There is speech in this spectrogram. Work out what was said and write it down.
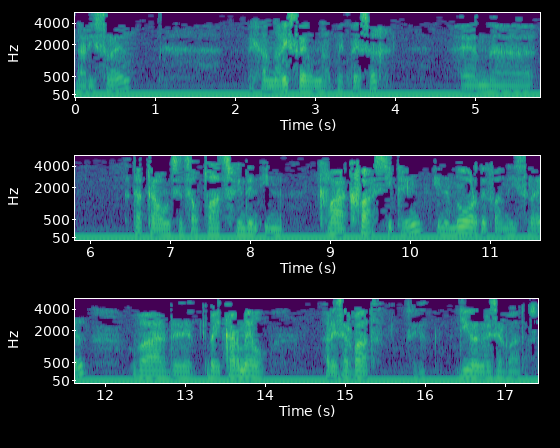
naar Israël. We gaan naar Israël met Pesach. En uh, dat trouwens het zal plaatsvinden in Kwa, Kwar Sitrin, in het noorden van Israël, waar de, bij Karmel reservaat, zeg het, dierenreservaat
